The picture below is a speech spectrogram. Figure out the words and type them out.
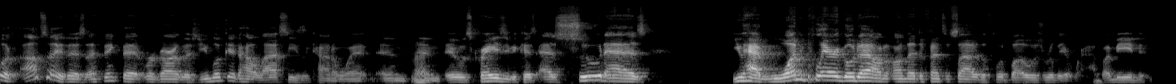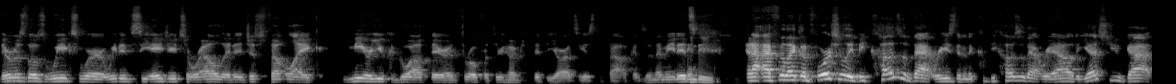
Look, I'll tell you this. I think that regardless, you look at how last season kind of went, and Right. and it was crazy because as soon as you had one player go down on that defensive side of the football, it was really a wrap. I mean, there was those weeks where we didn't see AJ Terrell, and it just felt like me or you could go out there and throw for 350 yards against the Falcons. And I mean, it's Indeed. and I I feel like, unfortunately, because of that reason and because of that reality, yes, you got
